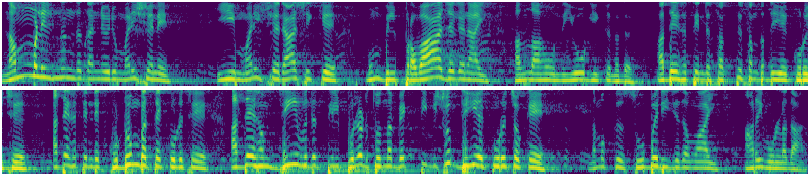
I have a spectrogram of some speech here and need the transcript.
നമ്മളിൽ നിന്ന് തന്നെ ഒരു മനുഷ്യനെ ഈ മനുഷ്യരാശിക്ക് മുമ്പിൽ പ്രവാചകനായി അള്ളാഹു നിയോഗിക്കുന്നത്. അദ്ദേഹത്തിന്റെ സത്യസന്ധതയെക്കുറിച്ച് അദ്ദേഹത്തിന്റെ കുടുംബത്തെക്കുറിച്ച് അദ്ദേഹം ജീവിതത്തിൽ പുലർത്തുന്ന വ്യക്തി വിശുദ്ധിയെക്കുറിച്ചൊക്കെ നമുക്ക് സുപരിചിതമായി അറിവുള്ളതാണ്.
